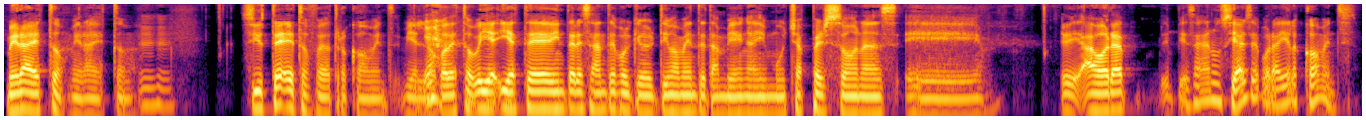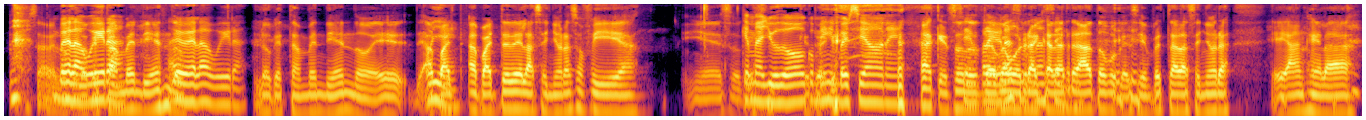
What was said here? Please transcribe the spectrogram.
mira esto, mira esto. Si usted, esto fue otro comment bien loco de esto. Y, y este es interesante porque últimamente también hay muchas personas eh, eh, ahora empiezan a anunciarse por ahí en los comments. ¿sabes? Lo, lo que están vendiendo. La. Lo que están vendiendo. eh, aparte de la señora Sofía y eso. Que me ayudó que con te- mis inversiones. que eso hay que una- borrar cada rato porque siempre está la señora eh, Ángela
